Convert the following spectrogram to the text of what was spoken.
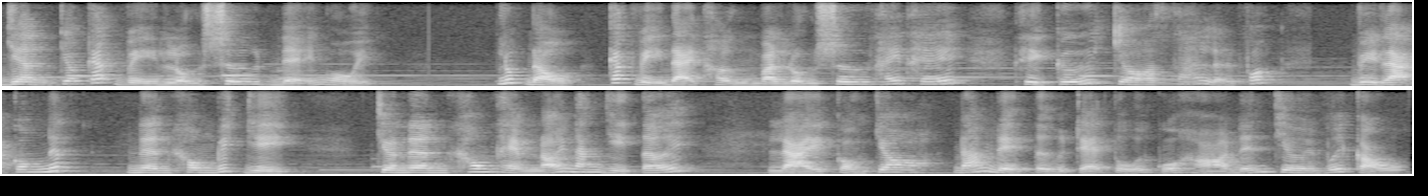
dành cho các vị luận sư để ngồi. Lúc đầu, các vị đại thần và luận sư thấy thế thì cứ cho xá lợi phất. Vì là con nít nên không biết gì, cho nên không thèm nói năng gì tới. Lại còn cho đám đệ tử trẻ tuổi của họ đến chơi với cậu.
